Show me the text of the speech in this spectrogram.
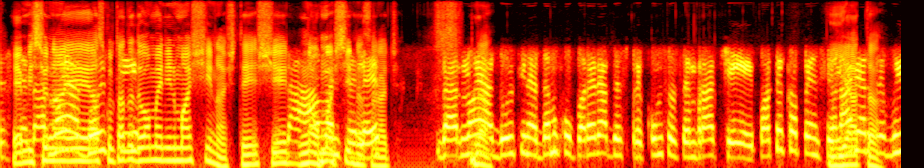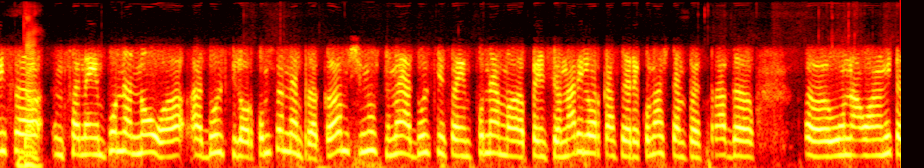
este, emisiunea dar noi e adulții- ascultată de oameni în mașină, știi? Și Da, nu au am mașină înțeles. săraci. Dar noi Da. adulții ne dăm cu părerea despre cum să se îmbrace ei. Poate că pensionarii Iată, ar trebui să, da. să ne impună nouă, adulților, cum să ne îmbrăcăm și, nu știu, noi adulții să impunem uh, pensionarilor ca să recunoaștem pe stradă uh, una, o anumită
